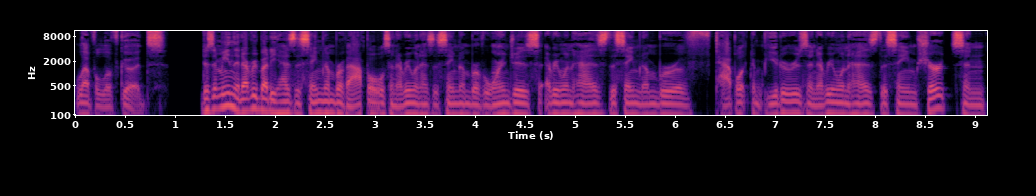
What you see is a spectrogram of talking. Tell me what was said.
level of goods? Does it mean that everybody has the same number of apples and everyone has the same number of oranges? Everyone has the same number of tablet computers and everyone has the same shirts? And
